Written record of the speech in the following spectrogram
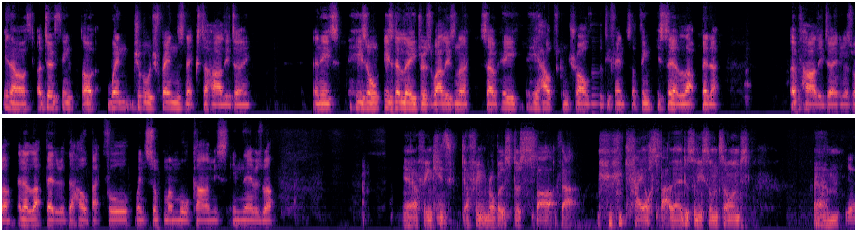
you know, I, I do think like when George Friend's next to Harlee Dean, and he's he's all, he's a leader as well, isn't he? So he he helps control the defence. I think you see a lot better of Harlee Dean as well, and a lot better of the whole back four when someone more calm is in there as well. Yeah, I think his, I think Roberts does spark that chaos back there, doesn't he? Sometimes. Um, yeah,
